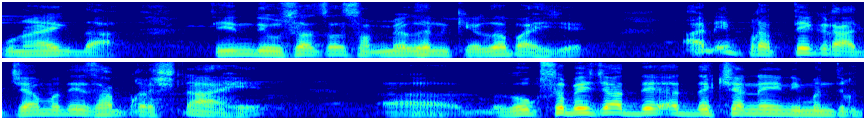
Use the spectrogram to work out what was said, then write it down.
पुन्हा एकदा तीन दिवसाचं संमेलन केलं पाहिजे. आणि प्रत्येक राज्यामध्येच हा प्रश्न आहे. लोकसभेच्या अध्य अध्यक्षांनाही निमंत्रित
